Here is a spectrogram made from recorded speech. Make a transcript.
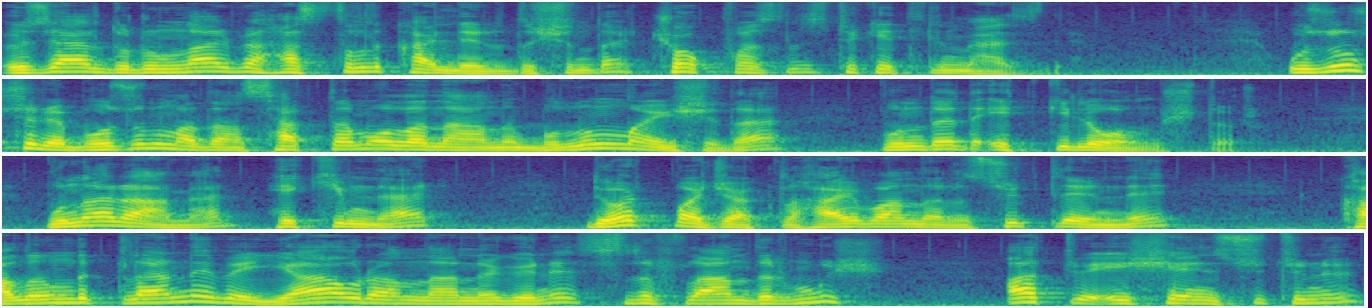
özel durumlar ve hastalık halleri dışında çok fazla tüketilmezdi. Uzun süre bozulmadan saklama olanağının bulunmayışı da bunda da etkili olmuştur. Buna rağmen hekimler dört bacaklı hayvanların sütlerini kalınlıklarına ve yağ oranlarına göre sınıflandırmış. At ve eşeğin sütünü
